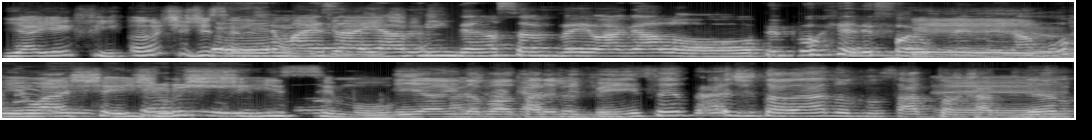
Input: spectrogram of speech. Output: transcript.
E aí, enfim, antes disso É, mas aí a vingança veio a galope, porque ele foi o Veio. primeiro a morrer. Eu achei querido. justíssimo. E ainda botaram ele bem sentadinho, tá lá, não, não sabe tocar É, piano.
